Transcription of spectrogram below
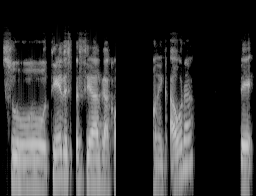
Su, tiene de especial Draconic Aura, de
